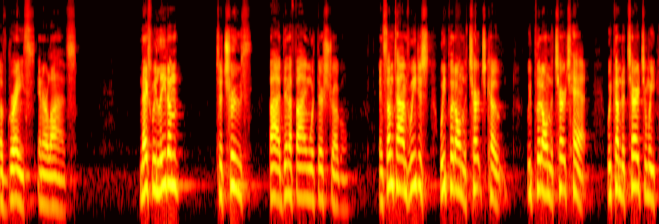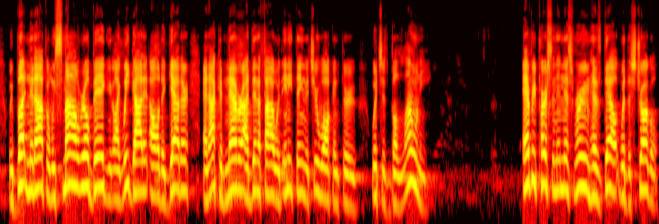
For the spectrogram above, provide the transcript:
of grace in our lives. Next, we lead them to truth by identifying with their struggle. And sometimes we just we put on the church coat. We put on the church hat. We come to church and we, we button it up and we smile real big, like we got it all together. And I could never identify with anything that you're walking through, which is baloney. Every person in this room has dealt with the struggle,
